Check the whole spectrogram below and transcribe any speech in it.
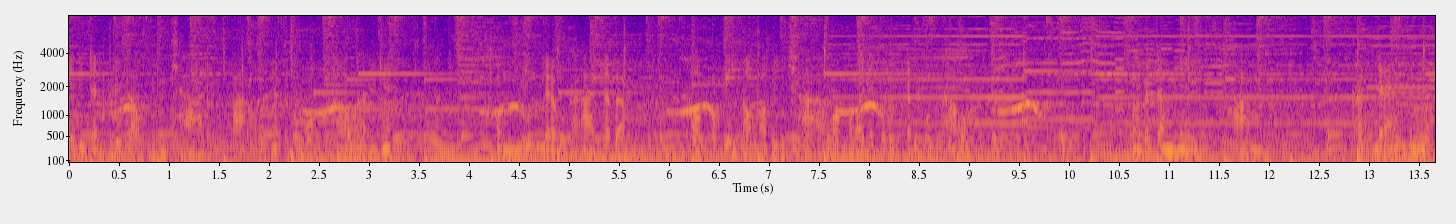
วิ่มีแต่ที่เราวิ่งช้าหรือเปล่าเนี่ยไปทวงเขาอะไรเงี้ยคนวิ่งเร็วก็อาจจะแบบเขาก็วิ่งต้องมาวิ่งช้าว่าเขาไม่ได้ฝึกอะไรของเขา มันก็จะมีความขัดแย้งกันอยู่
